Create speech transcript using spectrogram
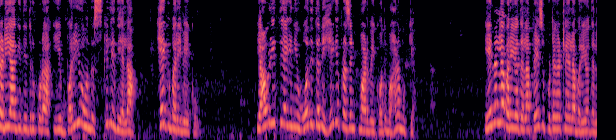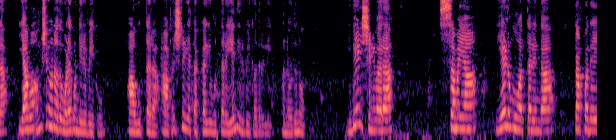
ರೆಡಿ ಆಗಿದ್ದಿದ್ರು ಕೂಡ ಈ ಬರೆಯೋ ಒಂದು ಸ್ಕಿಲ್ ಇದೆಯಲ್ಲ, ಹೇಗೆ ಬರಿಬೇಕು? ಯಾವ ರೀತಿಯಾಗಿ ನೀವು ಓದಿದ್ದನ್ನು ಹೇಗೆ ಪ್ರೆಸೆಂಟ್ ಮಾಡಬೇಕು? ಅದು ಬಹಳ ಮುಖ್ಯ. ಏನೆಲ್ಲ ಬರೆಯೋದಲ್ಲ ಪೇಜ್ ಪುಟಗಟ್ಟಲೆ ಎಲ್ಲ ಬರೆಯೋದಲ್ಲ, ಯಾವ ಅಂಶವನ್ನು ಅದು ಒಳಗೊಂಡಿರಬೇಕು? ಆ ಉತ್ತರ, ಆ ಪ್ರಶ್ನೆಗೆ ತಕ್ಕಾಗಿ ಉತ್ತರ ಏನಿರಬೇಕು ಅದರಲ್ಲಿ ಅನ್ನೋದನ್ನು ಇದೇ ಶನಿವಾರ ಸಮಯ ಏಳು ಮೂವತ್ತರಿಂದ ತಪ್ಪದೆ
